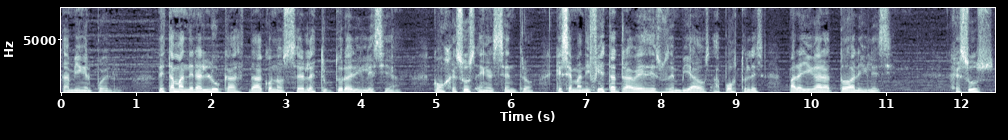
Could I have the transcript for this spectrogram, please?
también el pueblo. De esta manera Lucas da a conocer la estructura de la iglesia, con Jesús en el centro, que se manifiesta a través de sus enviados apóstoles para llegar a toda la iglesia. Jesús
